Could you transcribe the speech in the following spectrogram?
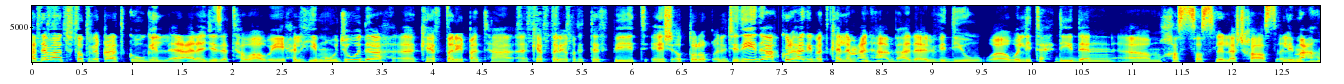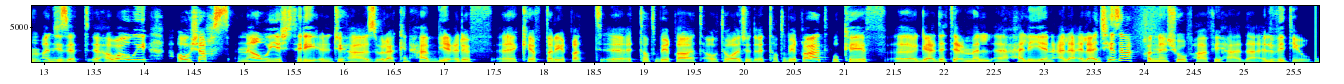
خدمات وتطبيقات جوجل على أجهزة هواوي هل هي موجودة؟ كيف طريقتها؟ كيف طريقة التثبيت؟ إيش الطرق الجديدة؟ كل هذه بتكلم عنها بهذا الفيديو واللي تحديدا مخصص للأشخاص اللي معهم أجهزة هواوي أو شخص ناوي يشتري الجهاز ولكن حاب يعرف كيف طريقة التطبيقات أو تواجد التطبيقات وكيف قاعدة تعمل حاليا على الأجهزة خلنا نشوفها في هذا الفيديو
